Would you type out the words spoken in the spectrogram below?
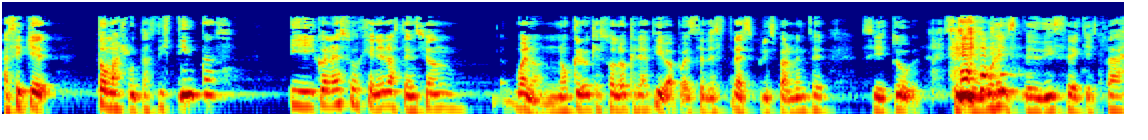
así que tomas rutas distintas y con eso generas tensión, bueno, no creo que solo creativa, puede ser estrés, principalmente si tú, si tu te dice que estás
